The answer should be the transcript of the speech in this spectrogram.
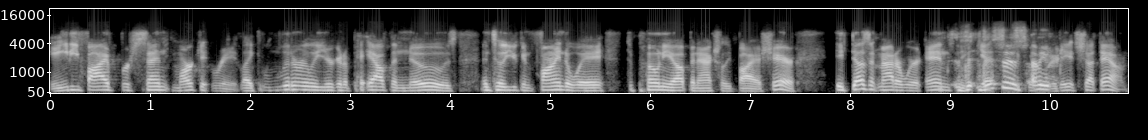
85% market rate. Like literally, you're going to pay out the nose until you can find a way to pony up and actually buy a share. It doesn't matter where it ends. to Th- get this is- I mean- it's shut down.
